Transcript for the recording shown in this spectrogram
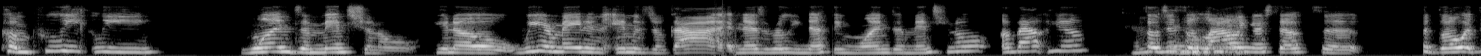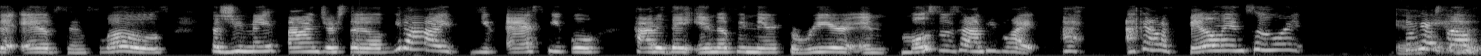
completely one dimensional. You know, we are made in the image of God, and there's really nothing one dimensional about Him. So just allowing yourself to to go with the ebbs and flows because you may find yourself, you know, how you ask people how did they end up in their career, and most of the time people like, I, I kind of fell into it. Give yourself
